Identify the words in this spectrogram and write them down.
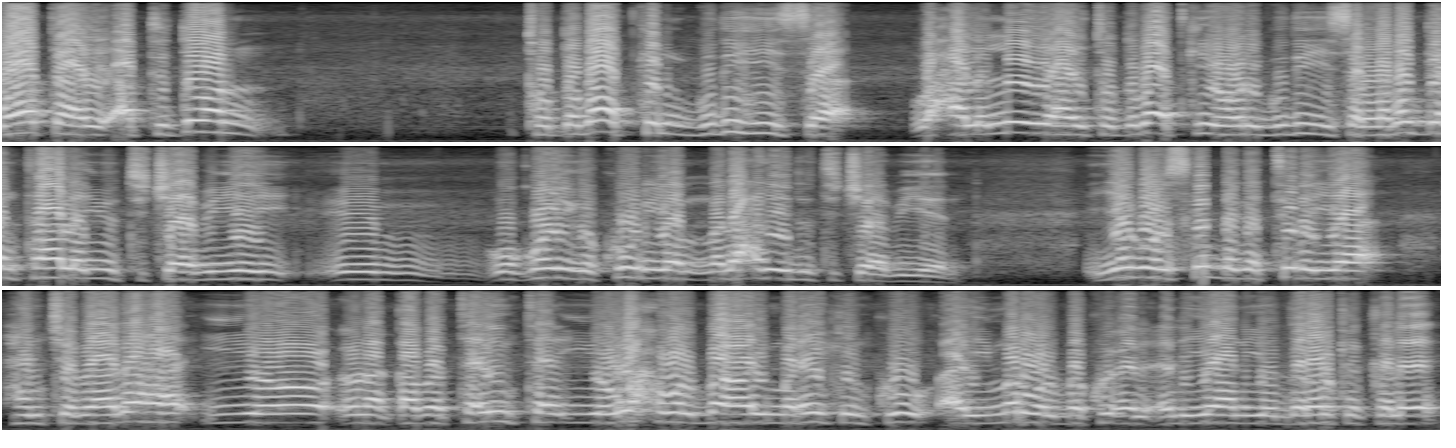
Waa tahay abtidoon toddobaadkan gudihiisa waxaa la leeyahay toddobaadkii hore gudihiisa laba gantaal ayuu tijaabiyey waqooyiga kuuriya madaxdeedu tijaabiyeen. Iyagoo iska dhagatiraya hanjabaadaha iyo cunaqabataynta iyo wax walba ay maraykanku ay mar walba ku celceliyaan iyo dalalka kale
